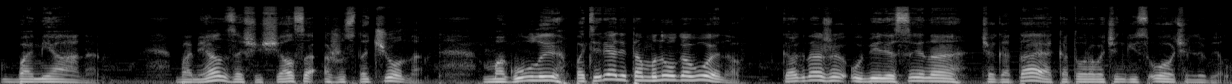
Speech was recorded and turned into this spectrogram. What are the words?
Бамиана. Бамиан защищался ожесточенно. Магулы потеряли там много воинов, когда же убили сына Чагатая, которого Чингис очень любил.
